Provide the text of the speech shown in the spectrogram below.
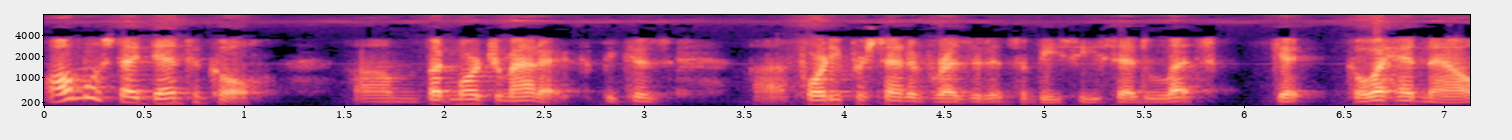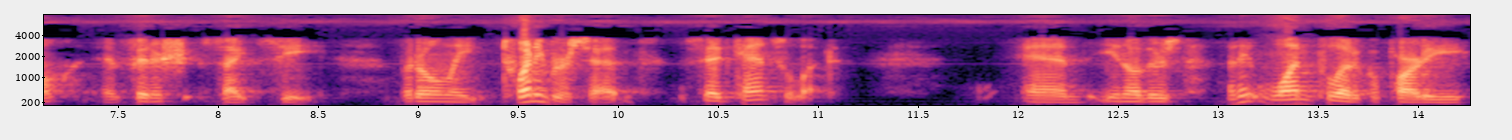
almost identical, um, but more dramatic because uh, 40% of residents of BC said, let's get, go ahead now and finish Site C. But only 20% said cancel it. And, you know, there's, I think one political party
